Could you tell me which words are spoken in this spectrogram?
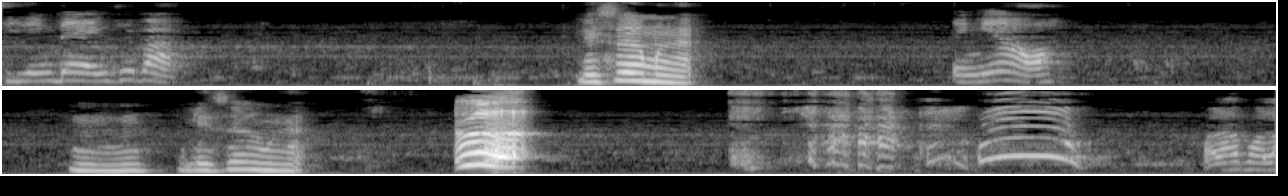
สีแดงๆใช่ปะเลเซอร์มึงอะอย่างเงี้ยเหรอ อืม เลเซอร์มึงอะเออ พอละพอละ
